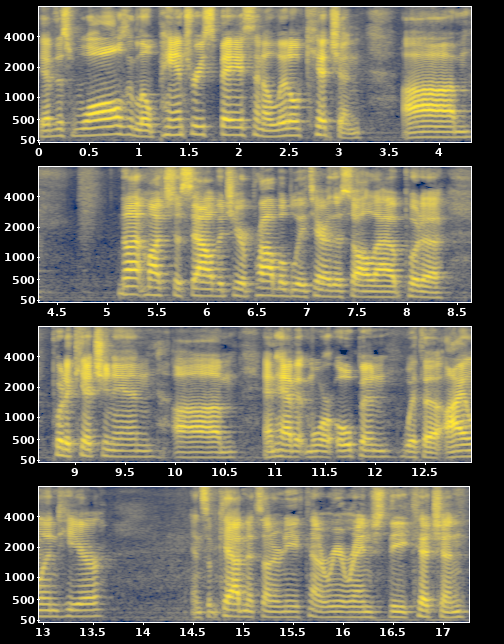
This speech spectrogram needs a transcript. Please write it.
You have this wall, a little pantry space, and a little kitchen. Um, not much to salvage here. Probably tear this all out, put a put a kitchen in, um, and have it more open with an island here and some cabinets underneath. Kind of rearrange the kitchen.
